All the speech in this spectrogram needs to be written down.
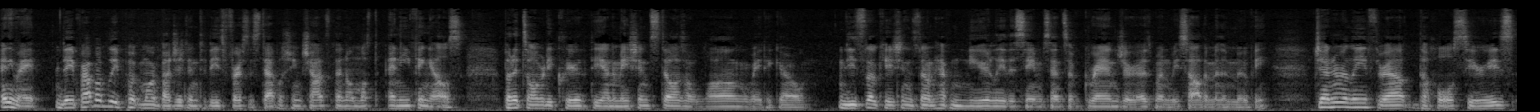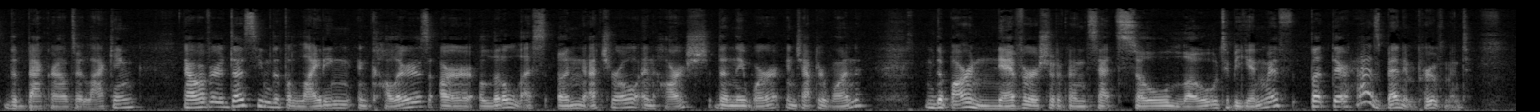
Anyway, they probably put more budget into these first establishing shots than almost anything else, but it's already clear that the animation still has a long way to go. These locations don't have nearly the same sense of grandeur as when we saw them in the movie. Generally, throughout the whole series, the backgrounds are lacking. However, it does seem that the lighting and colors are a little less unnatural and harsh than they were in Chapter 1. The bar never should have been set so low to begin with, but there has been improvement.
